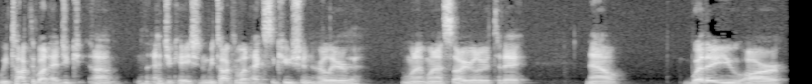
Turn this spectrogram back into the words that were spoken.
we talked about edu- uh, education. We talked about execution earlier Yeah. when I, when I saw you earlier today. Now, whether you are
